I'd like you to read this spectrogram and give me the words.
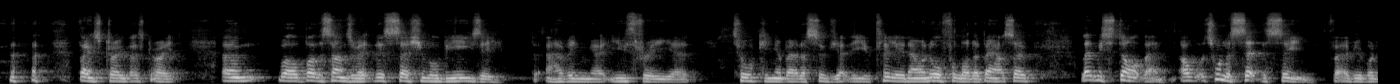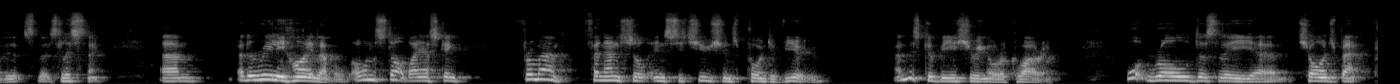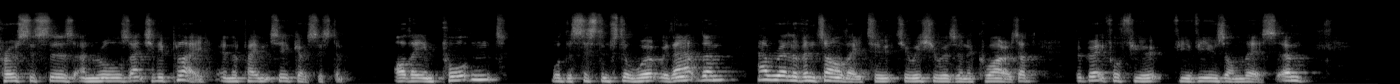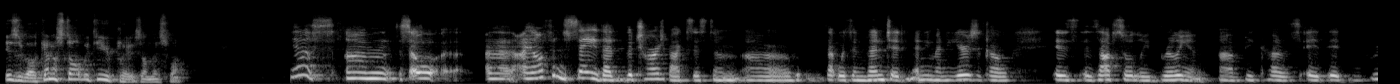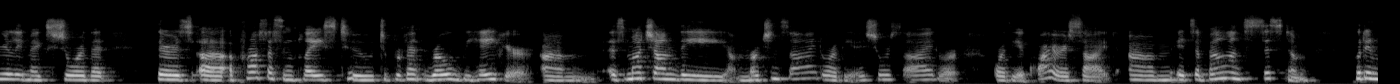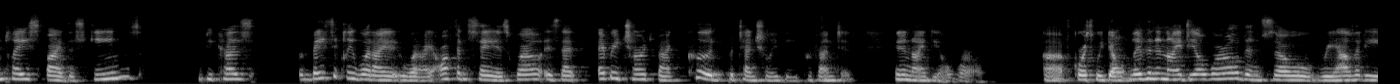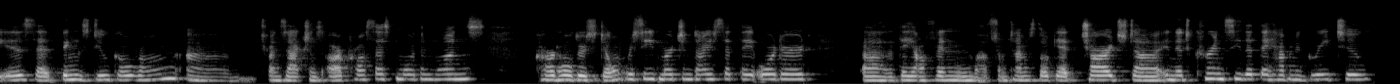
Thanks, Craig. That's great. Um, well, by the sounds of it, this session will be easy. Having uh, you three uh, talking about a subject that you clearly know an awful lot about. So let me start then. I just want to set the scene for everybody that's, that's listening. Um, at a really high level, I want to start by asking from a financial institution's point of view, and this could be issuing or acquiring, what role does the uh, chargeback processes and rules actually play in the payments ecosystem? Are they important? Would the system still work without them? How relevant are they to, to issuers and acquirers? I'd be grateful for, you, for your views on this. Um, Isabel, can I start with you, please, on this one? Yes. Um, so uh, I often say that the chargeback system uh, that was invented many, many years ago is, is absolutely brilliant uh, because it, it really makes sure that there's a, a, process in place to, to prevent rogue behavior um, as much on the merchant side or the issuer side or, or the acquirer side. Um, it's a balanced system put in place by the schemes because basically what I what I often say as well is that every chargeback could potentially be prevented in an ideal world. Uh, of course, we don't live in an ideal world, and so reality is that things do go wrong. Um, transactions are processed more than once. Cardholders don't receive merchandise that they ordered. Uh, they often, well, sometimes they'll get charged uh, in a currency that they haven't agreed to.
